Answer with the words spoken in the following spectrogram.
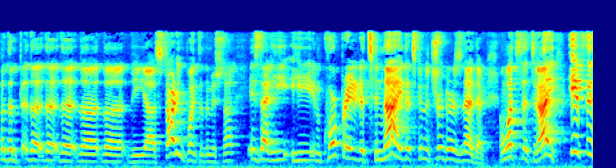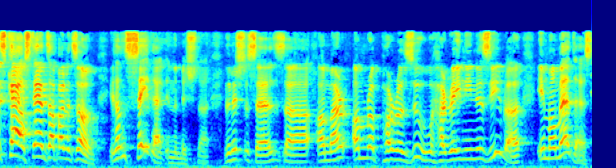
but the, the, the, the, the, the, uh, starting point of the Mishnah is that he, he incorporated a tanai that's going to trigger his neder. And what's the tanai? If this cow stands up on its own. It doesn't say that in the Mishnah. The Mishnah says, uh, Amar Amra Parazu Hareini Nazira Imomedes.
